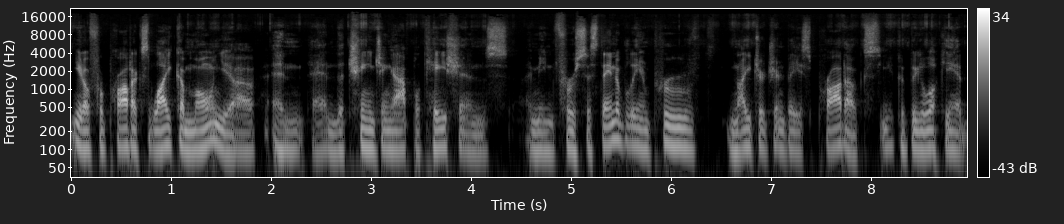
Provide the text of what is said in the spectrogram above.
you know, for products like ammonia and, and the changing applications. I mean, for sustainably improved nitrogen-based products, you could be looking at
